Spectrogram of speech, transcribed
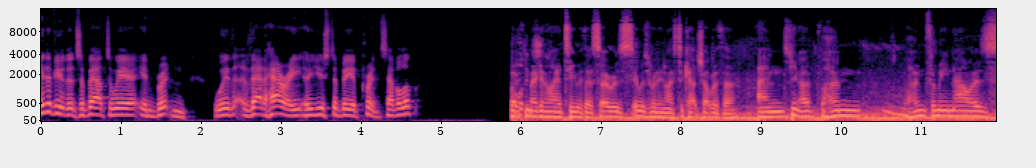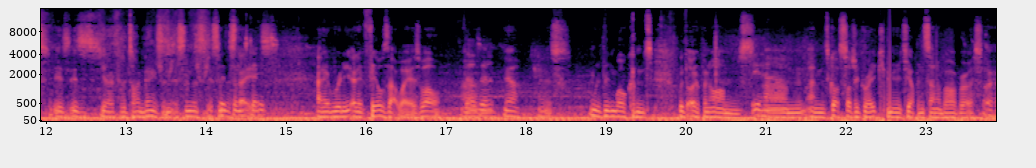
interview that's about to air in Britain with that Harry who used to be a prince. Have a look. Both Meghan and I had tea with her, so it was it was really nice to catch up with her. And you know, home home for me now is is, is you know for the time being it's in, it's in the, it's in the States. States. and it really and it feels that way as well. Does um, it? Yeah, we've been welcomed with open arms, um, and it's got such a great community up in Santa Barbara. So,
